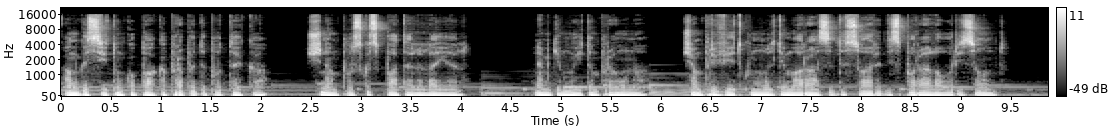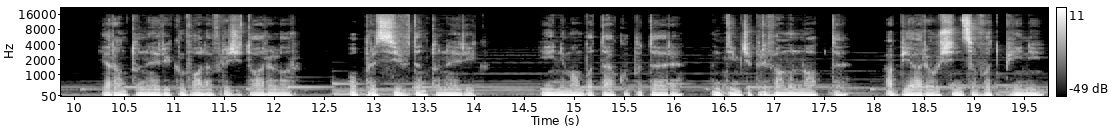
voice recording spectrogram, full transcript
Am găsit un copac aproape de potecă și ne-am pus cu spatele la el. Ne-am ghemuit împreună și am privit cum ultima rază de soare dispărea la orizont. Era întuneric în valea vrăjitoarelor, opresiv de întuneric. Inima îmi bătea cu putere, în timp ce priveam în noapte, abia reușind să văd pinii.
